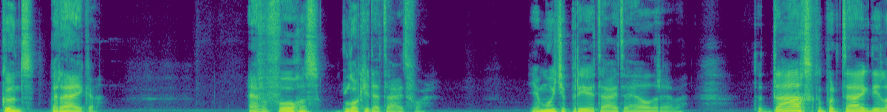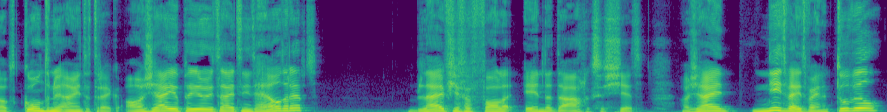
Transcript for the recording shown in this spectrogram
kunt bereiken. En vervolgens blok je daar tijd voor. Je moet je prioriteiten helder hebben. De dagelijkse praktijk die loopt continu aan je te trekken. Als jij je prioriteiten niet helder hebt, blijf je vervallen in de dagelijkse shit. Als jij niet weet waar je naartoe wil,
